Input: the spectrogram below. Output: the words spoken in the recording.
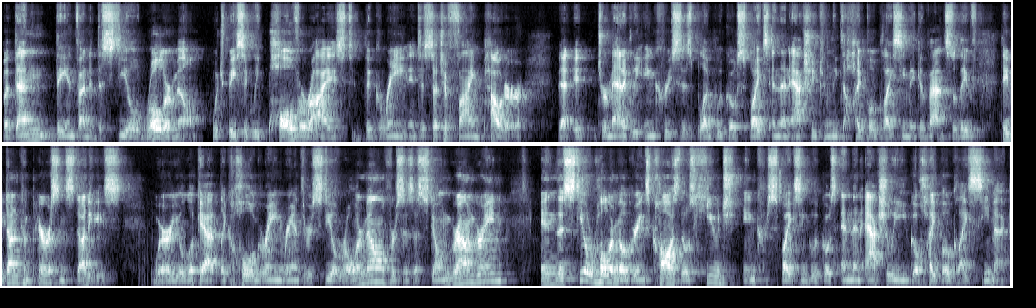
But then they invented the steel roller mill, which basically pulverized the grain into such a fine powder that it dramatically increases blood glucose spikes and then actually can lead to hypoglycemic events. So they've they've done comparison studies where you'll look at like a whole grain ran through a steel roller mill versus a stone ground grain. And the steel roller mill grains cause those huge spikes in glucose, and then actually you go hypoglycemic.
